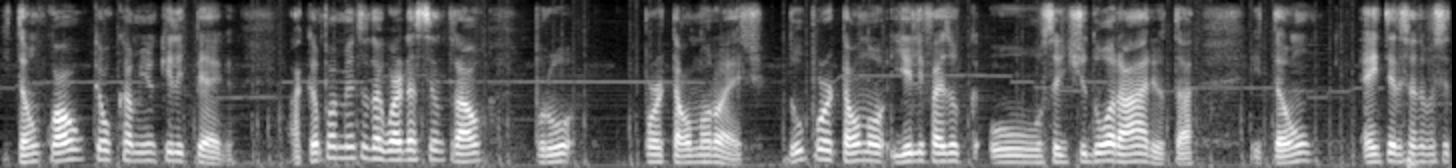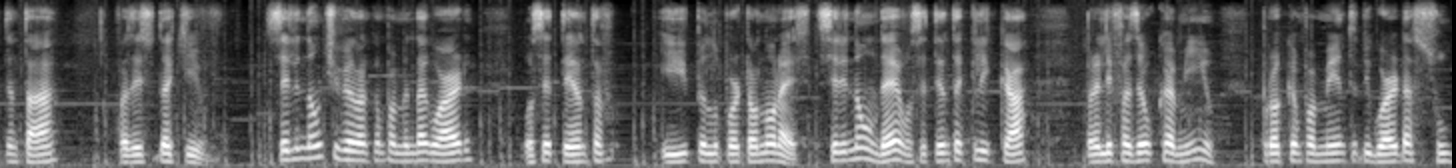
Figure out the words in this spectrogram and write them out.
Então, qual que é o caminho que ele pega? Acampamento da Guarda Central pro portal noroeste. Do portal no... e ele faz o, o sentido horário, tá? Então, é interessante você tentar fazer isso daqui. Se ele não tiver no acampamento da guarda, você tenta ir pelo portal noroeste. Se ele não der, você tenta clicar para ele fazer o caminho para o acampamento de guarda sul.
